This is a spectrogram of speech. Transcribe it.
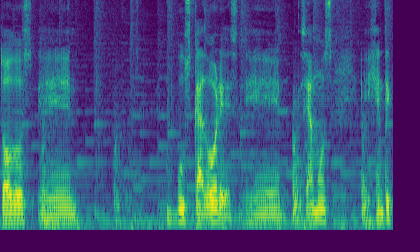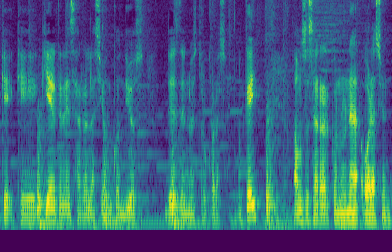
todos eh, buscadores, eh, seamos gente que, que, quiere tener esa relación con Dios desde nuestro corazón. ¿Ok? Vamos a cerrar con una oración.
